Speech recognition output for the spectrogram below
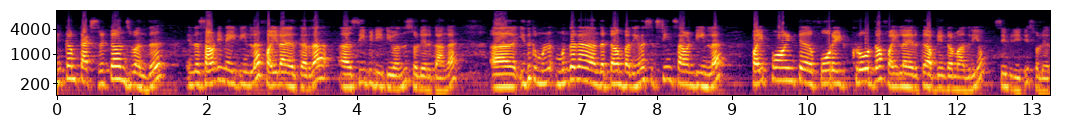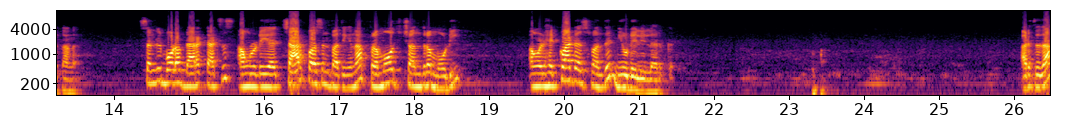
income tax returns வந்து இந்த செவன்டீன் எயிட்டீனில் ஃபைல் ஆகிருக்கிறதா சிபிடிடி வந்து சொல்லியிருக்காங்க. இதுக்கு முன் முந்தின அந்த டேர்ம் பார்த்தீங்கன்னா சிக்ஸ்டீன் செவன்டீனில் five point four eight crore தான் ஃபைல் ஆயிருக்கு அப்படின்ற மாதிரியும் சிபிடிடி சொல்லியிருக்காங்க. Central board of direct taxes அவங்களுடைய சேர் பர்சன் பார்த்தீங்கன்னா பிரமோத் சந்திர மோடி அவங்களோட ஹெட் குவார்ட்டர்ஸ் வந்து நியூ டெல்லியில் இருக்கு. அடுத்ததா?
